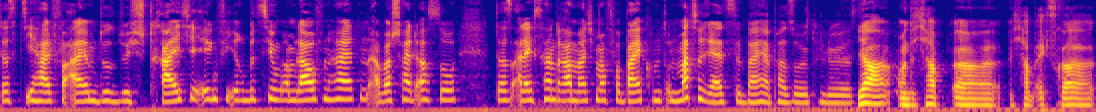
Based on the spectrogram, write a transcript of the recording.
dass die halt vor allem durch Streiche irgendwie ihre Beziehung am Laufen halten, aber scheint auch so, dass Alexandra manchmal vorbeikommt und Mathe-Rätsel bei Herr Pasulke löst. Ja, und ich habe äh, ich hab extra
